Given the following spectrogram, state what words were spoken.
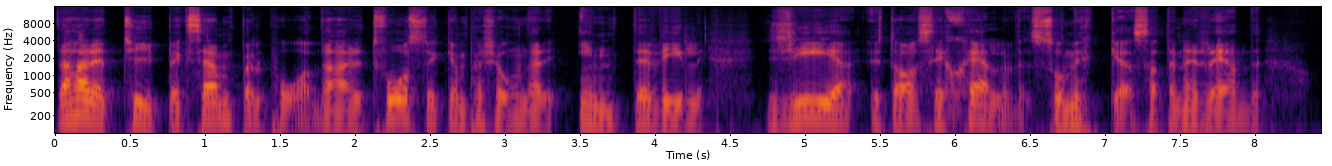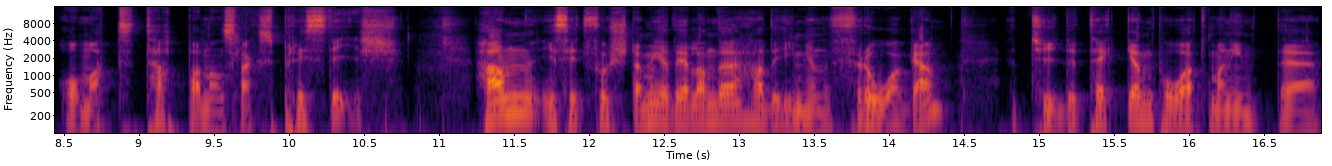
Det här är ett typexempel på där två stycken personer inte vill ge utav sig själv så mycket så att den är rädd om att tappa någon slags prestige. Han i sitt första meddelande hade ingen fråga ett tydligt tecken på att man inte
